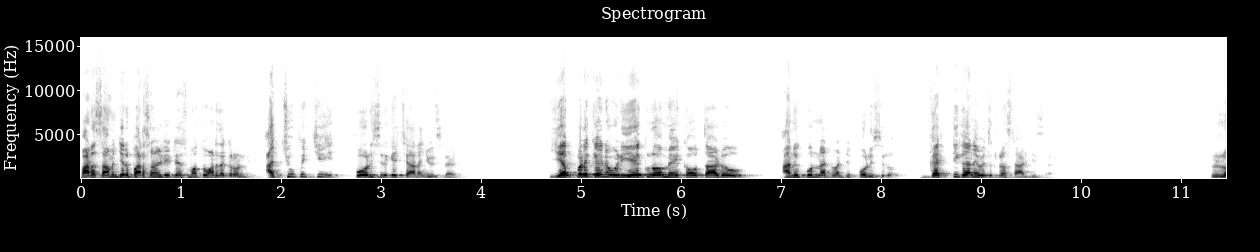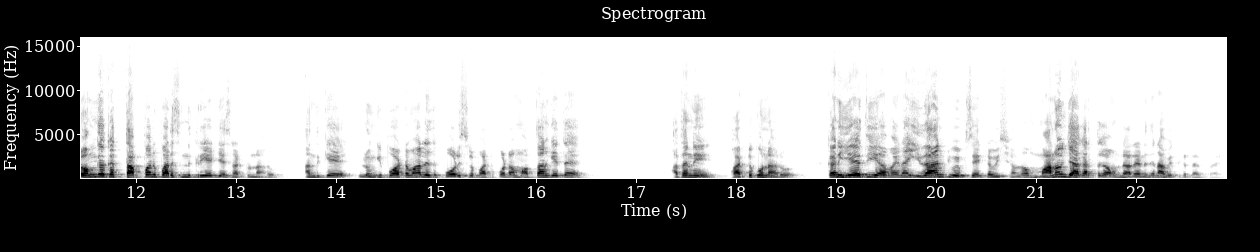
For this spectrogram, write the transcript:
మన సంబంధించిన పర్సనల్ డీటెయిల్స్ మొత్తం వాడి దగ్గర ఉన్నాయి. అది చూపించి పోలీసులకి ఛాలెంజ్ విసిరాడు ఎప్పటికైనా వాడు ఏకులో మేక్ అవుతాడు అనుకున్నటువంటి పోలీసులు గట్టిగానే వెతకడం స్టార్ట్ చేశారు. లొంగక తప్పని పరిస్థితిని క్రియేట్ చేసినట్టున్నారు. అందుకే లొంగిపోవటమా లేదా పోలీసులు పట్టుకోవటం మొత్తానికైతే అతన్ని పట్టుకున్నారు. కానీ ఏది ఏమైనా ఇలాంటి వెబ్సైట్ల విషయంలో మనం జాగ్రత్తగా ఉండాలనేది నా వ్యక్తిగత అభిప్రాయం.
